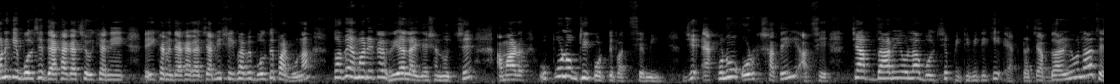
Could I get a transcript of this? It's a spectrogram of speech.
অনেকে বলছে দেখা গেছে ওইখানে, এইখানে দেখা গেছে, আমি সেইভাবে বলতে পারব না। তবে আমার এটা রিয়েলাইজেশন হচ্ছে, আমার উপলব্ধি করতে পারছি আমি যে এখনও ওর সাথেই আছে। চাপদারিওয়ালা বলছে, পৃথিবীতে কি একটা চাপদারিওয়ালা আছে?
